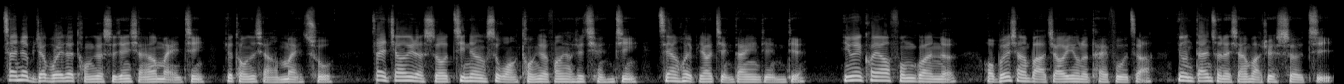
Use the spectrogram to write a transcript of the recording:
这样就比较不会在同一个时间想要买进，又同时想要卖出。在交易的时候，尽量是往同一个方向去前进，这样会比较简单一点点。因为快要封关了，我不会想把交易用得太复杂，用单纯的想法去设计。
